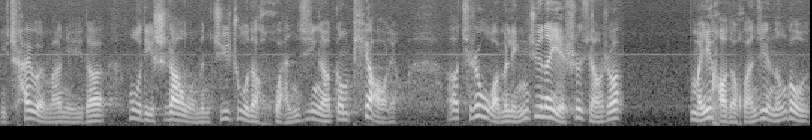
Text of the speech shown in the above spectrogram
你拆违嘛，你的目的是让我们居住的环境啊更漂亮。呃，其实我们邻居呢也是想说，美好的环境能够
